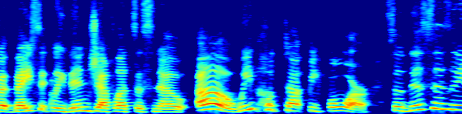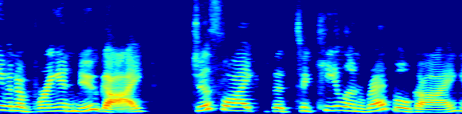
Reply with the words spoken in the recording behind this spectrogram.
but basically, then Jeff lets us know, oh, we've hooked up before. So this isn't even a brand new guy, just like the tequila and Red Bull guy.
